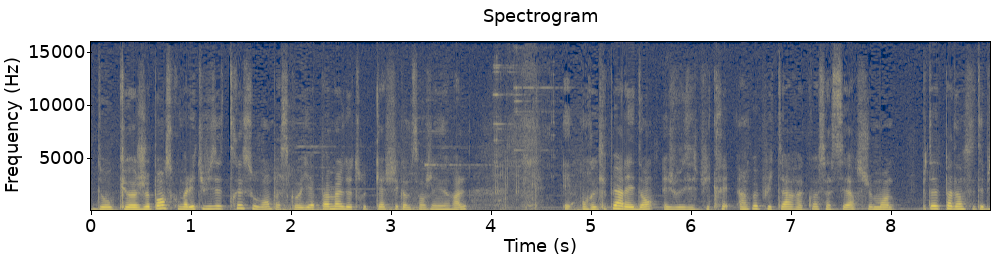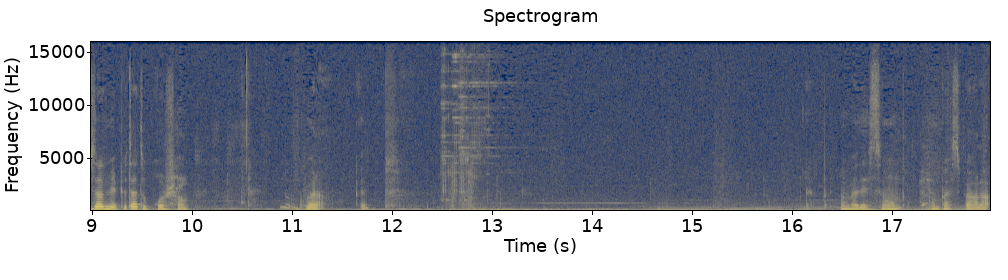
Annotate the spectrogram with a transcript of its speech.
Donc euh, je pense qu'on va l'utiliser très souvent parce qu'il y a pas mal de trucs cachés comme ça en général. Et on récupère les dents et je vous expliquerai un peu plus tard à quoi ça sert. Sûrement, peut-être pas dans cet épisode mais peut-être au prochain. Donc voilà. On va descendre, on passe par là.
